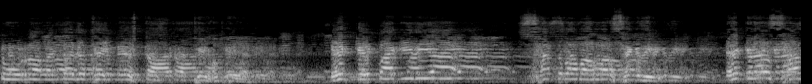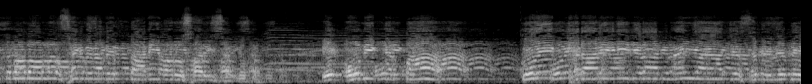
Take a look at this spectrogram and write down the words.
ਟੂਰਨਾਮੈਂਟਾਂ ਜਿੱਥੇ ਇੰਨੇ ਸਟਾਰ ਇਕੱਠੇ ਹੁੰਦੇ ਆ। ਇਹ ਕਿਰਪਾ ਕੀਤੀ ਆ? ਸੰਤ ਬਾਬਾ ਅਮਰ ਸਿੰਘ ਦੀ। ਇੱਕ ਨਾ ਸੰਤ ਬਾਬਾ ਅਮਰ ਸਿੰਘ ਦੇ ਨਾਲ ਤਾੜੀ ਮਾਰੋ ਸਾਰੀ ਸੰਗਤ। ਇਹ ਉਹਦੀ ਕਿਰਪਾ ਕੋਈ ਖਿਡਾਰੀ ਨਹੀਂ ਜਿਹੜਾ ਨਹੀਂ ਆਇਆ ਜਿਸ ਵੇਲੇ ਤੇ।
